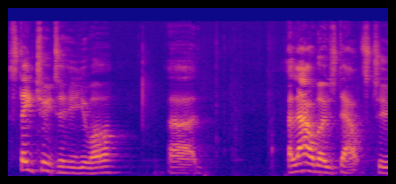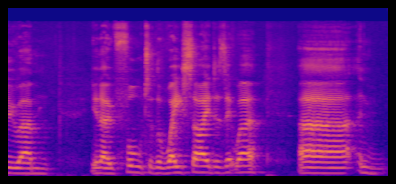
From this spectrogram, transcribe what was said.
stay true to who you are. Uh, allow those doubts to, um, you know, fall to the wayside, as it were. Uh, and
